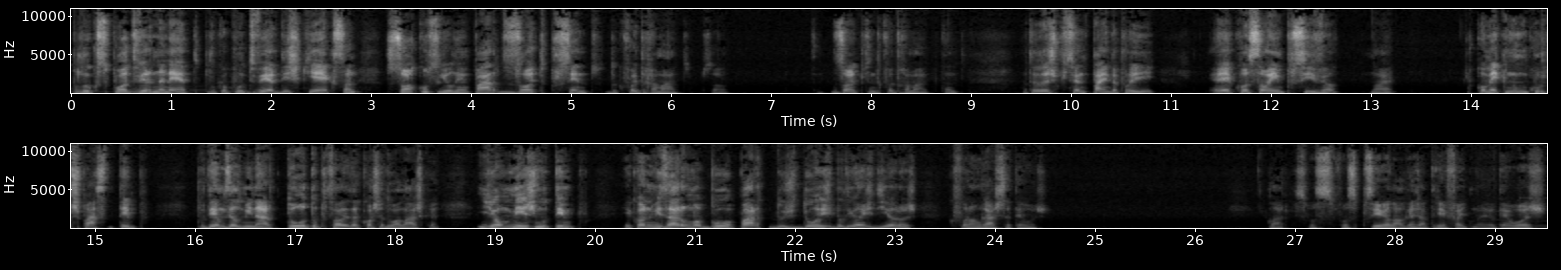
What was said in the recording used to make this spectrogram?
Pelo que se pode ver na net, pelo que eu pude ver, diz que Exxon só conseguiu limpar 18% do que foi derramado, pessoal. 18% do que foi derramado. Portanto, até 2% está ainda por aí. A equação é impossível, não é? Como é que num curto espaço de tempo podemos eliminar todo o petróleo da costa do Alasca e ao mesmo tempo economizar uma boa parte dos 2 bilhões de euros que foram gastos até hoje? Claro, se fosse, fosse possível, alguém já teria feito, não é? Até hoje.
